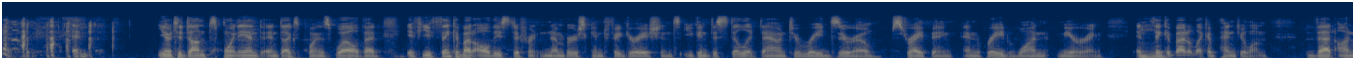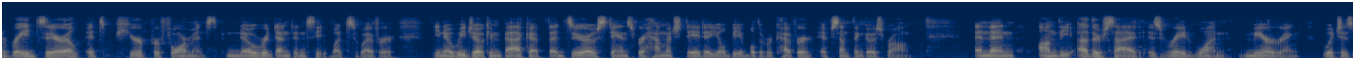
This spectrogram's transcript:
and you know, to Don's point and, and Doug's point as well, that if you think about all these different numbers configurations, you can distill it down to RAID 0, striping, and RAID 1, mirroring. And mm-hmm. think about it like a pendulum. That on RAID 0, it's pure performance, no redundancy whatsoever. You know, we joke in backup that 0 stands for how much data you'll be able to recover if something goes wrong. And then on the other side is RAID 1, mirroring which is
